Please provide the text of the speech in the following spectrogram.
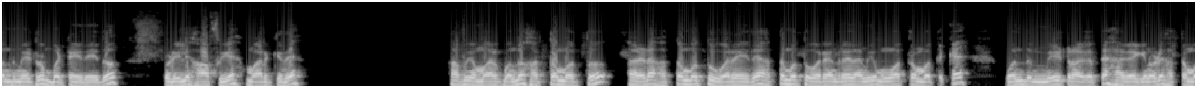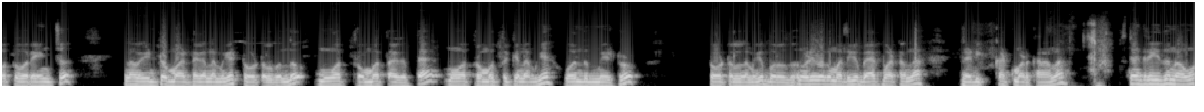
ಒಂದು ಮೀಟರ್ ಬಟ್ಟೆ ಇದೆ ಇದು. ನೋಡಿ, ಇಲ್ಲಿ ಹಾಫ್ಗೆ ಮಾರ್ಕ್ ಇದೆ. ಹಾಫ್ಗೆ ಮಾರ್ಕ್ ಬಂದು ಹತ್ತೊಂಬತ್ತು ಎರಡ ಹತ್ತೊಂಬತ್ತುವರೆ ಇದೆ. ಹತ್ತೊಂಬತ್ತುವರೆ ಅಂದ್ರೆ ನಮಗೆ ಮೂವತ್ತೊಂಬತ್ತಕ್ಕೆ ಒಂದು ಮೀಟರ್ ಆಗುತ್ತೆ. ಹಾಗಾಗಿ ನೋಡಿ, ಹತ್ತೊಂಬತ್ತುವರೆ ಇಂಚು ನಾವು ಇಂಟು ಮಾಡಿದಾಗ ನಮಗೆ ಟೋಟಲ್ ಬಂದು ಮೂವತ್ತೊಂಬತ್ತು ಆಗುತ್ತೆ. ಮೂವತ್ತೊಂಬತ್ತಕ್ಕೆ ನಮಗೆ ಒಂದು ಮೀಟ್ರು ಟೋಟಲ್ ನಮಗೆ ಬರೋದು. ನೋಡಿ, ಇವಾಗ ಮೊದಲಿಗೆ ಬ್ಯಾಕ್ ಪಾರ್ಟನ್ನ ರೆಡಿ ಕಟ್ ಮಾಡ್ಕೊಳ್ಳೋಣ ಸ್ನೇಹಿತರೆ, ಇದು ನಾವು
